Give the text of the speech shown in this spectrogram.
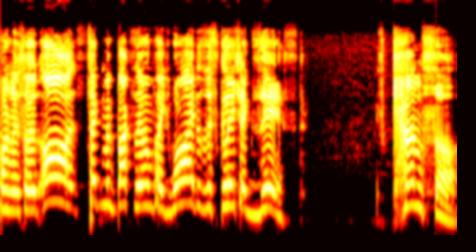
Finally said, oh, it's taking me back to the home page. Why does this glitch exist? It's cancer.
